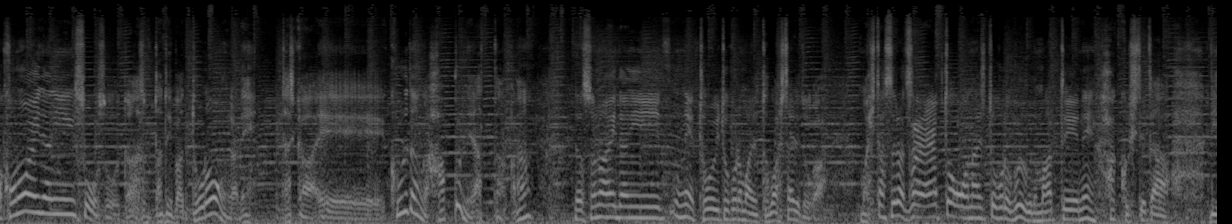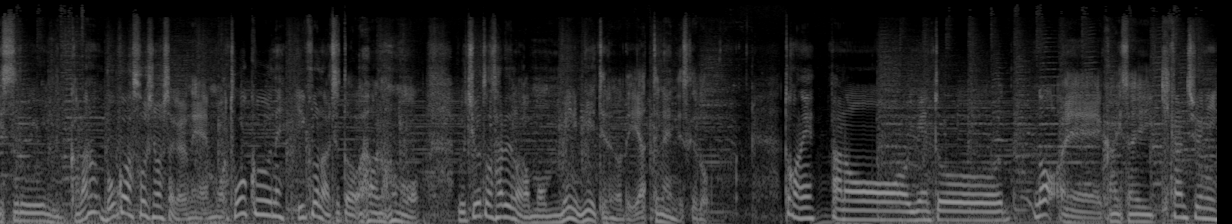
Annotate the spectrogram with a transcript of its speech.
まこの間にそうそう例えばドローンがね確か、えー、クールダウンが8分になったのかな。だその間にね遠いところまで飛ばしたりとか、まあ、ひたすらずっと同じところぐるぐる回ってねハックしてたりするかな。僕はそうしましたけどねもう遠くね行くのはちょっとあのもう撃ち落とされるのがもう目に見えてるのでやってないんですけど。とかね、あのー、イベントの、えー、開催期間中に、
